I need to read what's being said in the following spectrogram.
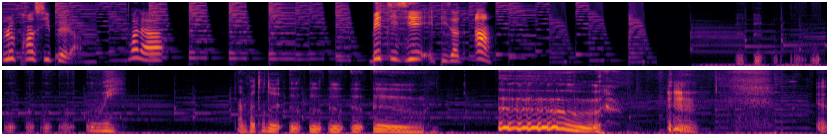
le principe est là. Voilà. Bêtisier, épisode 1. Euh, euh, euh, euh, euh, Oui. Un peu trop de. euh, euh, euh, euh, euh. Euh,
